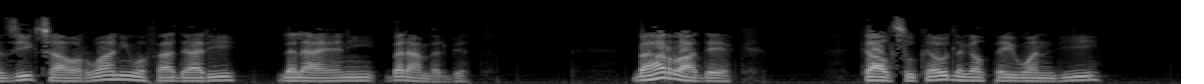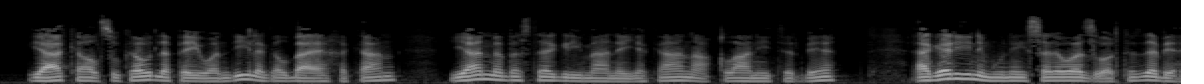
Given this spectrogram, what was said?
نزیک چاوەڕوانی وەفاداری لەلایەنی بەرامبەر بێت بە هەر ڕادەیەک کاڵسوکەوت لەگەڵ پەیوەندی یا کاڵسوکەوت لە پەیوەندی لەگەڵ بایەخەکان یان مەبەستە گریمانەییەکان عەقڵانی تر بێ، ئەگەری نموونەی سەرەوە زۆرتر دەبێ.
